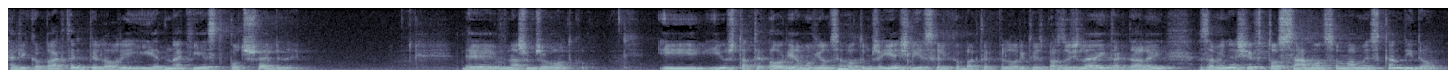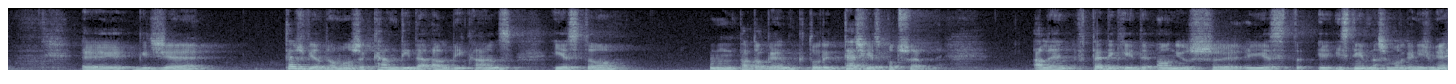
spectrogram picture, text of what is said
Helicobacter pylori jednak jest potrzebny. Y, w naszym żołądku. I już ta teoria mówiąca o tym, że jeśli jest Helicobacter pylori, to jest bardzo źle i tak dalej, zamienia się w to samo, co mamy z Candidą, y, gdzie też wiadomo, że Candida albicans jest to mm, patogen, który też jest potrzebny. Ale wtedy, kiedy on już y, jest, istnieje w naszym organizmie,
